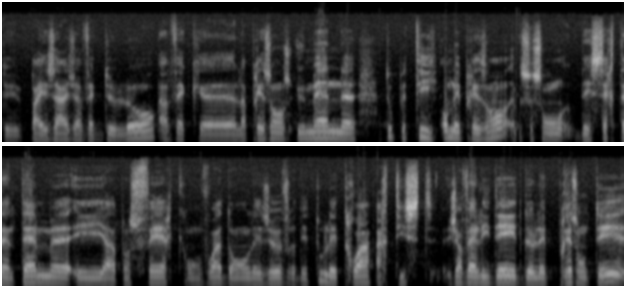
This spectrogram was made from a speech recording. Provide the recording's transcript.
du paysage avec de l'eau, avec la présence humaine tout petit, omniprésent. Ce sont des certains thèmes et atmosphères qu'on voit dans les œuvres de tous les trois artistes. J'avais l'idée de les présenter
